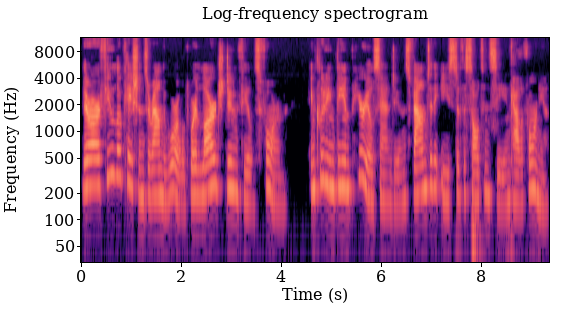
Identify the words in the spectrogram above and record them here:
There are a few locations around the world where large dune fields form, including the imperial sand dunes found to the east of the Salton Sea in California.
